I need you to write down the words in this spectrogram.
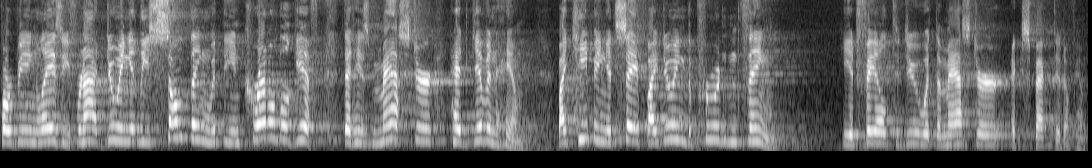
for being lazy, for not doing at least something with the incredible gift that his master had given him. By keeping it safe, by doing the prudent thing, he had failed to do what the master expected of him.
